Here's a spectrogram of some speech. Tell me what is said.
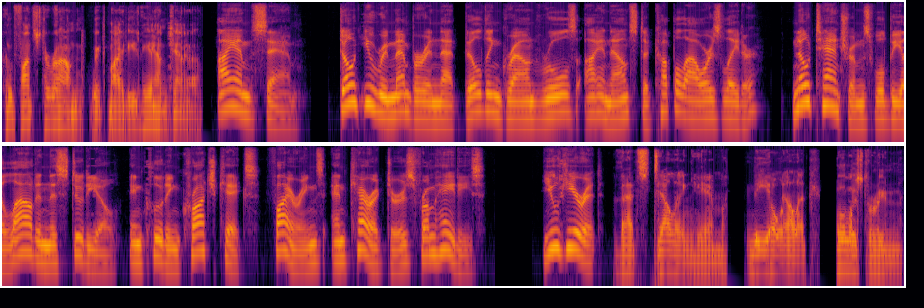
Who futzed around with my TV antenna? I am Sam. Don't you remember in that building ground rules I announced a couple hours later? No tantrums will be allowed in this studio, including crotch kicks, firings, and characters from Hades. You hear it? That's telling him, Neo Alec. Listerine.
